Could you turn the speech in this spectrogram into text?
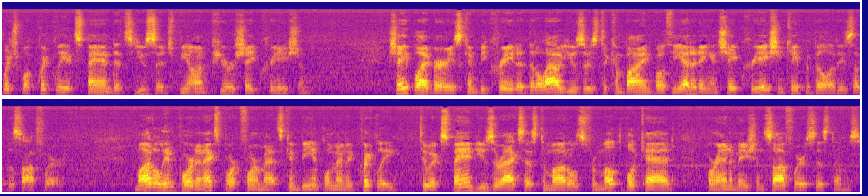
which will quickly expand its usage beyond pure shape creation. Shape libraries can be created that allow users to combine both the editing and shape creation capabilities of the software. Model import and export formats can be implemented quickly to expand user access to models from multiple CAD or animation software systems.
